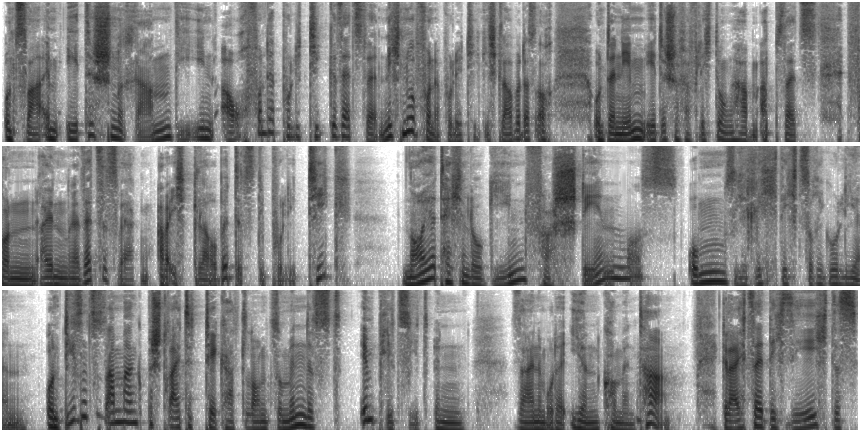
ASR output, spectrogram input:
und zwar im ethischen Rahmen, die ihnen auch von der Politik gesetzt werden. Nicht nur von der Politik. Ich glaube, dass auch Unternehmen ethische Verpflichtungen haben, abseits von reinen Gesetzeswerken. Aber ich glaube, dass die Politik neue Technologien verstehen muss, um sie richtig zu regulieren. Und diesen Zusammenhang bestreitet Decathlon zumindest implizit in seinem oder ihren Kommentar. Gleichzeitig sehe ich, dass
